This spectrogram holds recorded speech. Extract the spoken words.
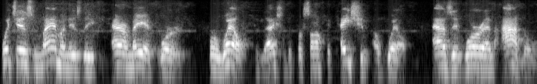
which is mammon is the Aramaic word for wealth, and actually the personification of wealth, as it were an idol,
